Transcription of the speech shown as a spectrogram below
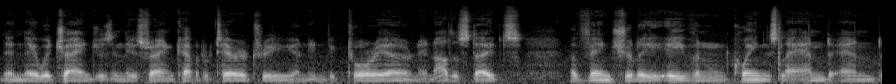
Then there were changes in the Australian Capital Territory and in Victoria and in other states. Eventually, even Queensland and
